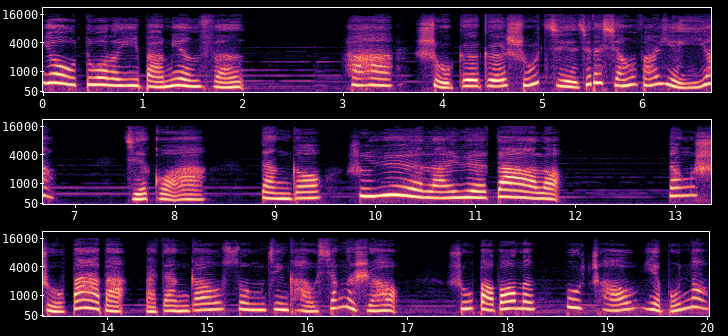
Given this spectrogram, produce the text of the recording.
又多了一把面粉，哈哈！鼠哥哥、鼠姐姐的想法也一样，结果啊，蛋糕是越来越大了。当鼠爸爸把蛋糕送进烤箱的时候，鼠宝宝们不吵也不闹，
